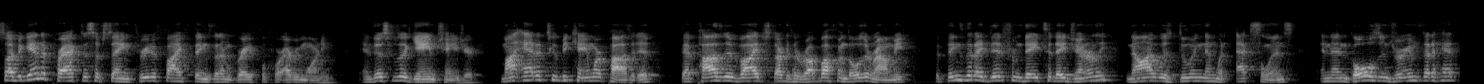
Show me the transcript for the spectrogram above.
So I began the practice of saying three to five things that I'm grateful for every morning. And this was a game changer. My attitude became more positive. That positive vibe started to rub off on those around me. The things that I did from day to day generally, now I was doing them with excellence. And then goals and dreams that I had,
